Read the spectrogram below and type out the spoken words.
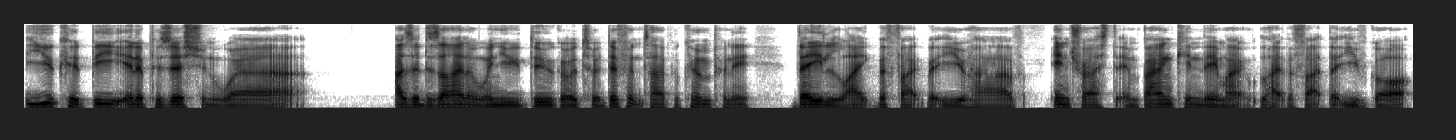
you could be in a position where as a designer, when you do go to a different type of company, they like the fact that you have interest in banking. They might like the fact that you've got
